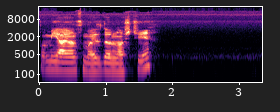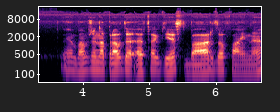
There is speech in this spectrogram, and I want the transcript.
Pomijając moje zdolności, powiem Wam, że naprawdę efekt jest bardzo fajny.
